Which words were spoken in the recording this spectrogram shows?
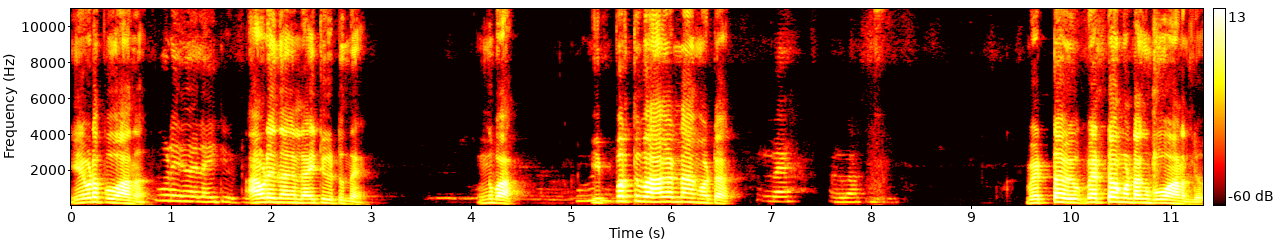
എവിടെ പോവാന്ന്? അവിടെ നിന്ന് അങ്ങനെ ലൈറ്റ് കിട്ടുന്നേ? ഇങ്ങ് വാ. ഇപ്പുറത്ത് വാകണ്ട അങ്ങോട്ട്. വെട്ട വെട്ടം കൊണ്ട് അങ്ങ് പോവാണല്ലോ.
